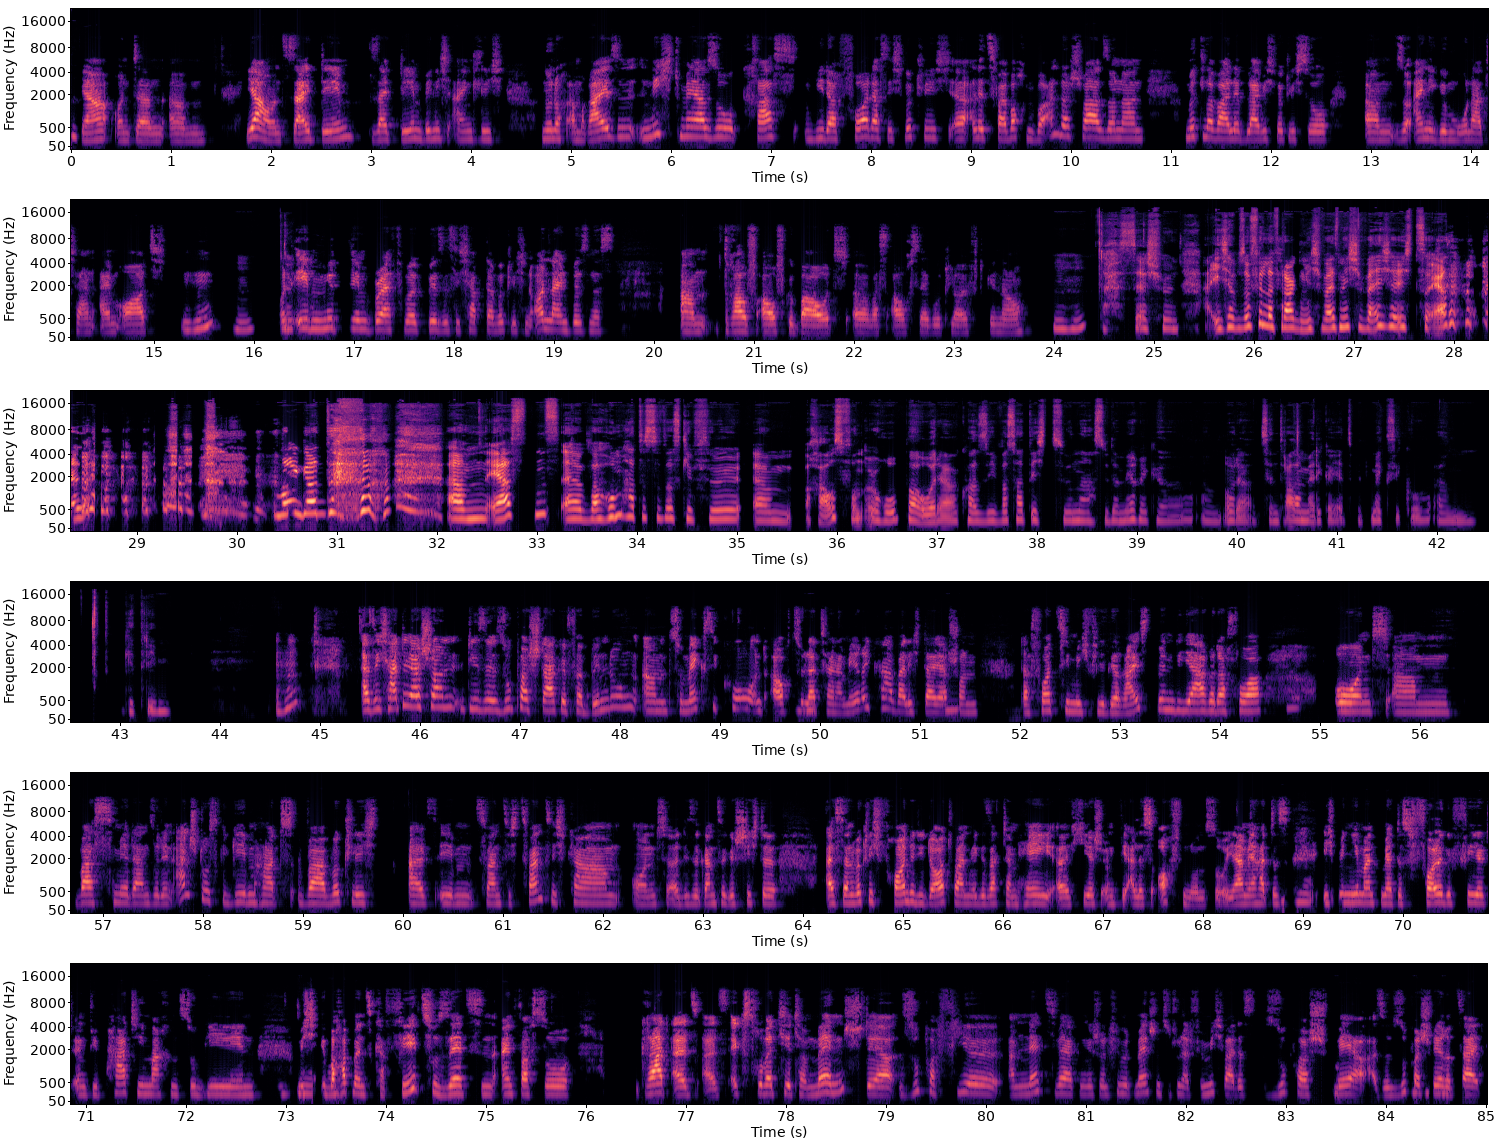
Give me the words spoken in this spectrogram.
Ja, und dann, ähm, ja, und seitdem, seitdem bin ich eigentlich nur noch am Reisen. Nicht mehr so krass wie davor, dass ich wirklich äh, alle zwei Wochen woanders war, sondern mittlerweile bleibe ich wirklich so, ähm, so einige Monate an einem Ort. Mhm. Mhm. Und eben mit dem Breathwork-Business. Ich habe da wirklich ein Online-Business ähm, drauf aufgebaut, äh, was auch sehr gut läuft, genau. Mhm. Ach, sehr schön. Ich habe so viele Fragen. Ich weiß nicht, welche ich zuerst stelle. mein Gott. ähm, erstens, äh, warum hattest du das Gefühl, ähm, raus von Europa oder quasi, was hat dich zu nach Südamerika ähm, oder Zentralamerika jetzt mit Mexiko ähm, getrieben? Mhm. Also ich hatte ja schon diese super starke Verbindung ähm, zu Mexiko und auch zu mhm. Lateinamerika, weil ich da ja mhm. schon davor ziemlich viel gereist bin, die Jahre davor. Und ähm, was mir dann so den Anstoß gegeben hat, war wirklich, als eben 2020 kam und äh, diese ganze Geschichte als dann wirklich Freunde, die dort waren, mir gesagt haben, hey, äh, hier ist irgendwie alles offen und so. Ja, mir hat das, ja. ich bin jemand, mir hat es voll gefehlt, irgendwie Party machen zu gehen, mich ja. überhaupt mal ins Café zu setzen, einfach so, gerade als, als extrovertierter Mensch, der super viel am Netzwerken ist und viel mit Menschen zu tun hat, für mich war das super schwer, also super schwere Zeit.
